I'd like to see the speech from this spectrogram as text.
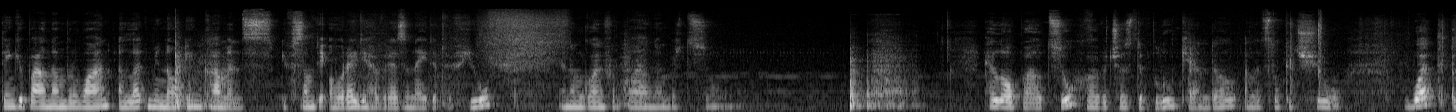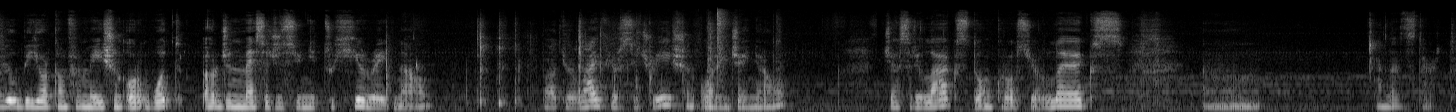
Thank you pile number one. Uh, let me know in comments if something already have resonated with you. And I'm going for pile number two. Hello pile two, whoever chose the blue candle. Uh, let's look at you. What will be your confirmation or what urgent messages you need to hear right now about your life, your situation, or in general? Just relax, don't cross your legs. Um, and let's start.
